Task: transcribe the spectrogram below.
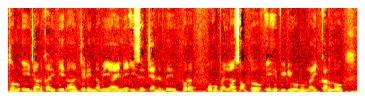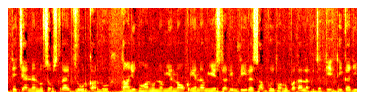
ਤੁਹਾਨੂੰ ਇਹ ਜਾਣਕਾਰੀ ਦੇ ਦਾਂ, ਜਿਹੜੇ ਨਵੇਂ ਆਏ ਨੇ ਇਸ ਚੈਨਲ ਦੇ ਉੱਪਰ, ਉਹ ਪਹਿਲਾਂ ਸਭ ਤੋਂ ਇਹ ਵੀਡੀਓ ਨੂੰ ਲਾਈਕ ਕਰ ਲਓ ਤੇ ਚੈਨਲ ਨੂੰ ਸਬਸਕ੍ਰਾਈਬ ਜ਼ਰੂਰ ਕਰ ਲਓ, ਤਾਂ ਜੋ ਤੁਹਾਨੂੰ ਨਵੀਆਂ ਨੌਕਰੀਆਂ, ਨਵੀਆਂ ਸਟੱਡੀ ਮਟੀਰੀਅਲ ਸਭ ਕੁਝ ਤੁਹਾਨੂੰ ਪਤਾ ਲੱਗ ਸਕੇ, ਠੀਕ ਆ ਜੀ?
